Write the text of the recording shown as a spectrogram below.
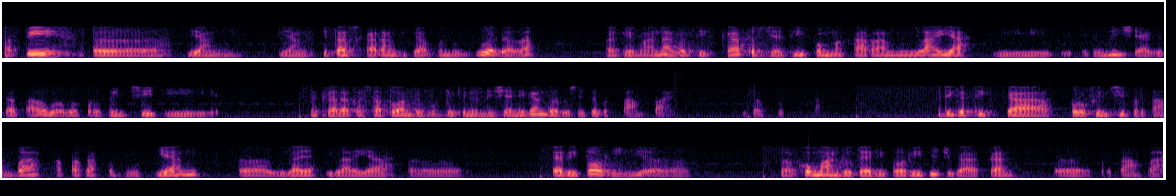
Tapi eh, yang yang kita sekarang juga menunggu adalah bagaimana ketika terjadi pemekaran wilayah di indonesia kita tahu bahwa provinsi di negara kesatuan republik indonesia ini kan baru saja bertambah. Jadi ketika provinsi bertambah apakah kemudian eh, wilayah wilayah eh, teritori eh, komando teritori itu juga akan bertambah?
